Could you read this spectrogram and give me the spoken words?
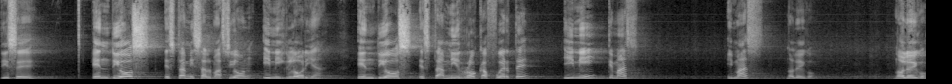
Dice, en Dios está mi salvación y mi gloria. En Dios está mi roca fuerte y mi, ¿qué más? ¿Y más? No le digo. No le oigo.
